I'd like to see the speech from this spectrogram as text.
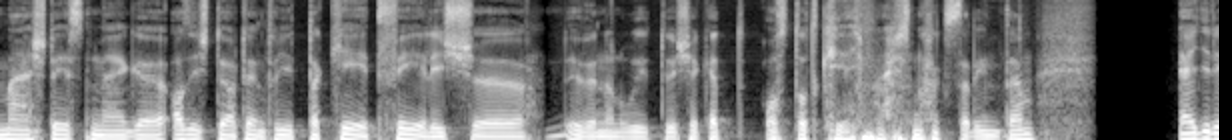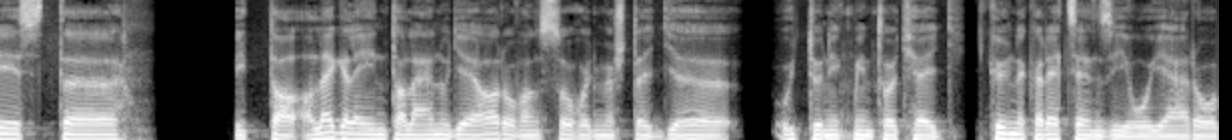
Másrészt meg az is történt, hogy itt a két fél is övönalulítőseket osztott ki egymásnak szerintem. Egyrészt itt a, a legelején talán ugye arról van szó, hogy most egy úgy tűnik, mintha egy könyvnek a recenziójáról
